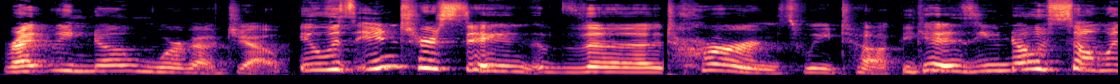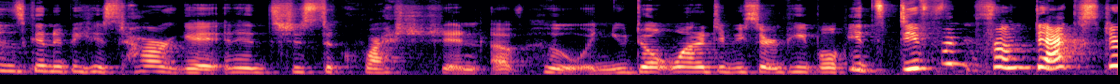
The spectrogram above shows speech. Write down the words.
right? We know more about Joe. It was interesting the turn turns we took because you know someone's going to be his target and it's just a question of who and you don't want it to be certain people. It's different from Dexter,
